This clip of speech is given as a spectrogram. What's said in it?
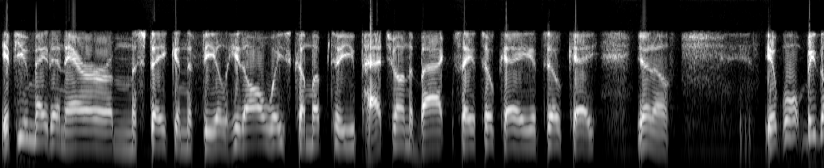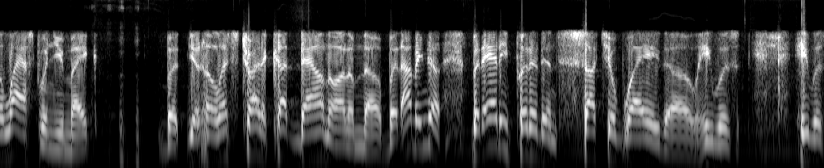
if you made an error or a mistake in the field, he'd always come up to you, pat you on the back, say it's okay, it's okay. You know, it won't be the last one you make. but you know, let's try to cut down on him though. But I mean, but Eddie put it in such a way though. He was he was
